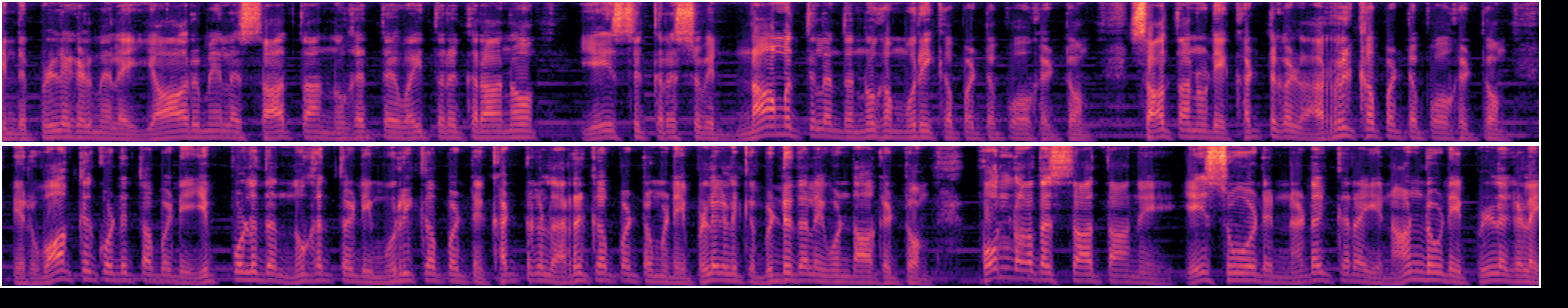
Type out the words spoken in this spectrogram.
இந்த பிள்ளைகள் மேல யாரு மேல சாத்தான் நுகத்தை வைத்திருக்கிறானோ இயேசு கிறிஸ்துவின் நாமத்தில் அந்த நுகம் முறிக்கப்பட்டு போகட்டும். சாத்தானுடைய கட்டுகள் அறுக்கப்பட்டு போகட்டும். நீர் வாக்கு கொடுத்தபடி இப்பொழுது நுகத்தடி முறிக்கப்பட்டு கட்டுகள் அறுக்கப்பட்டு உடைய பிள்ளைகளுக்கு விடுதலை உண்டாகட்டும். பொல்லாத சாத்தானே இயேசுவோடு நடக்கிற என் ஆண்டோடைய பிள்ளைகளை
